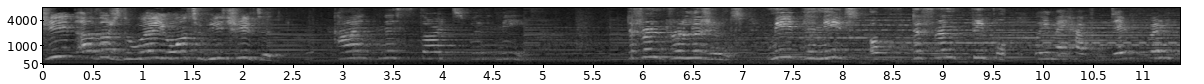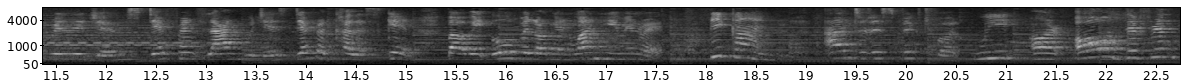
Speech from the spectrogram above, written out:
Treat others the way you want to be treated. Kindness starts with me. Different religions meet the needs of different people. We may have different religions, different languages, different color skin, but we all belong in one human race. Be kind and respectful. We are all different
